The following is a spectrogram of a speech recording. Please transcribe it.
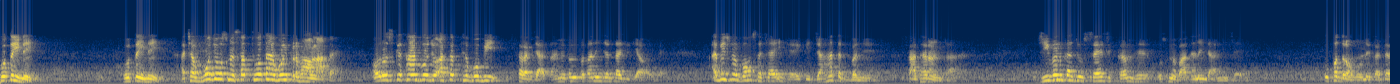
होता ही नहीं। होता ही नहीं। अच्छा वो जो उसमें सत्य होता है, वो ही प्रभाव लाता है। और उसके साथ वो जो असत्य है, वो भी सरक जाता है। हमें कभी पता नहीं चलता कि क्या हो गया। अब इसमें बहुत सच्चाई है कि जहाँ तक बने, साधारणता जीवन का जो सहज क्रम है, उसमें बाधा नहीं डालनी चाहिए। उपद्रव होने का डर।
